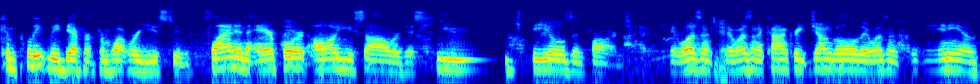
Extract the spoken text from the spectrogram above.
completely different from what we're used to. Flying in the airport, all you saw were just huge fields and farms. It wasn't there wasn't a concrete jungle. There wasn't any of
